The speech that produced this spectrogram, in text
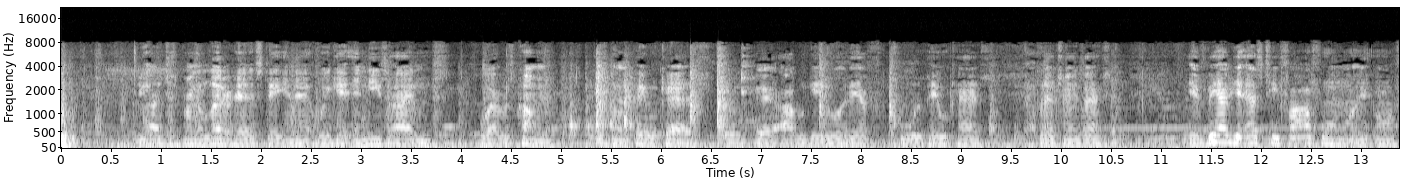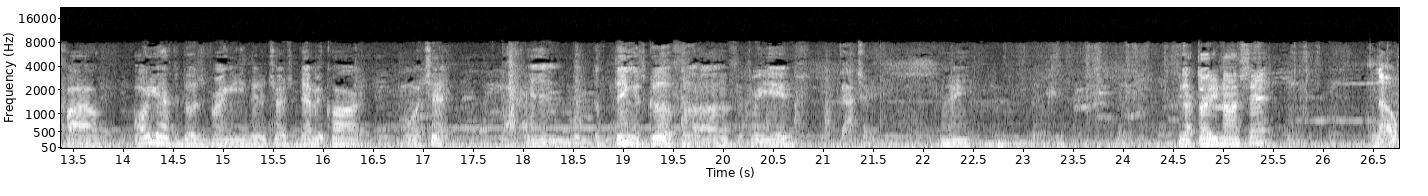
you gotta just bring a letterhead stating that we're getting these items. Whoever's coming is gonna pay with cash. So they're obligated or they're cool to pay with cash for that transaction. If we have your ST file form on, on file, all you have to do is bring either the church debit card or a check. And the, the thing is good for uh, for three years. Gotcha. I mean, you got 39 cent? No.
